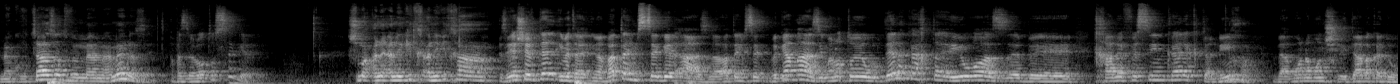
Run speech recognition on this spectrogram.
מהקבוצה הזאת ומהמאמן הזה. אבל זה לא אותו סגל. שמע, אני אני אגיד לך, אני אגיד לך, אז יש הבדל, אם, אתה, אם עבדת עם סגל אז, ועבדת עם סגל, וגם אז, אם אני לא טועה, הוא די לקח את היורו הזה ב-1-0 כאלה קטנים, נכון. והמון המון שליטה בכדור.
